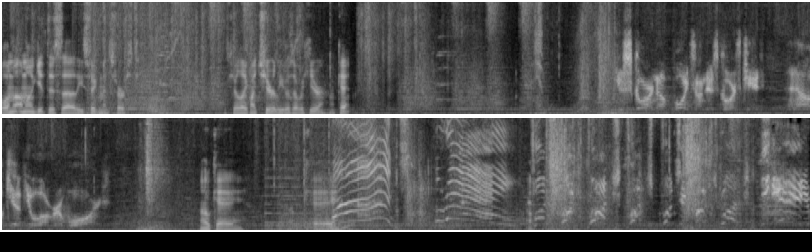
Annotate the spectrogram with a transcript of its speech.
Well I'm, I'm gonna get this, uh, these figments first. Feel like my cheerleaders over here, okay. You score enough points on this course, kid, and I'll give you a reward. Okay. Okay. Punch! Hooray! Punch, punch, punch! Punch, punching, punch, punch! Yay,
